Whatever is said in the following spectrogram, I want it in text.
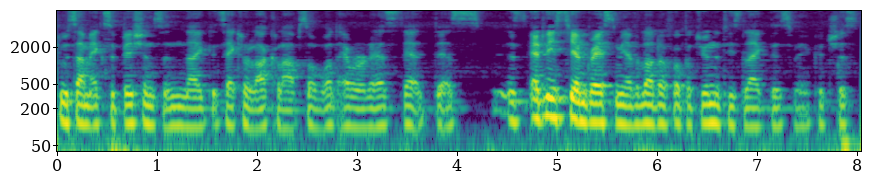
do some exhibitions in like secular clubs or whatever. There's there, there's at least here in Dresden we have a lot of opportunities like this where you could just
